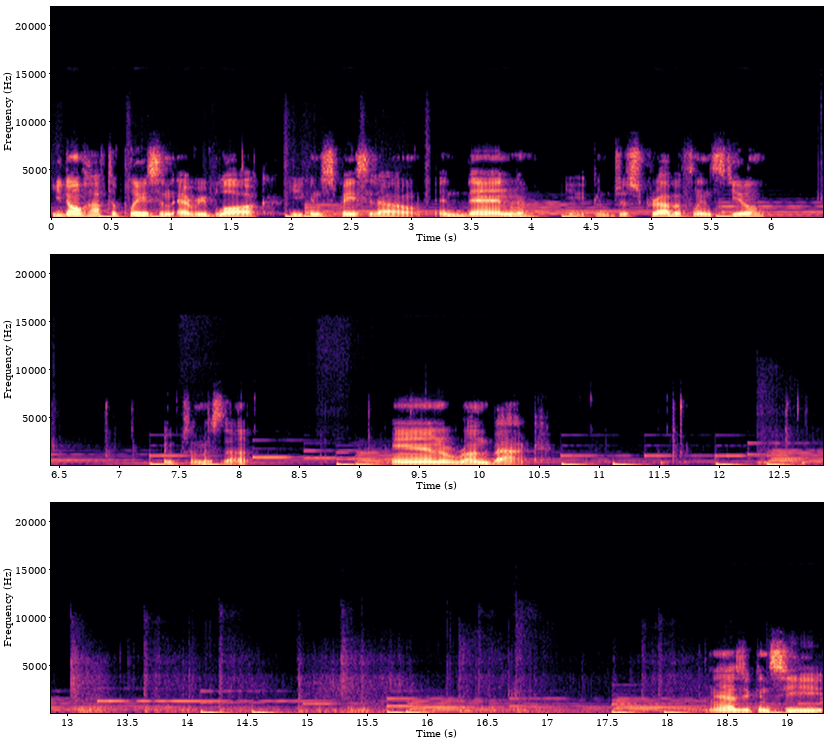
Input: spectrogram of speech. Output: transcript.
You don't have to place in every block. You can space it out. And then you can just grab a flint steel. Oops, I missed that. And run back. as you can see,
